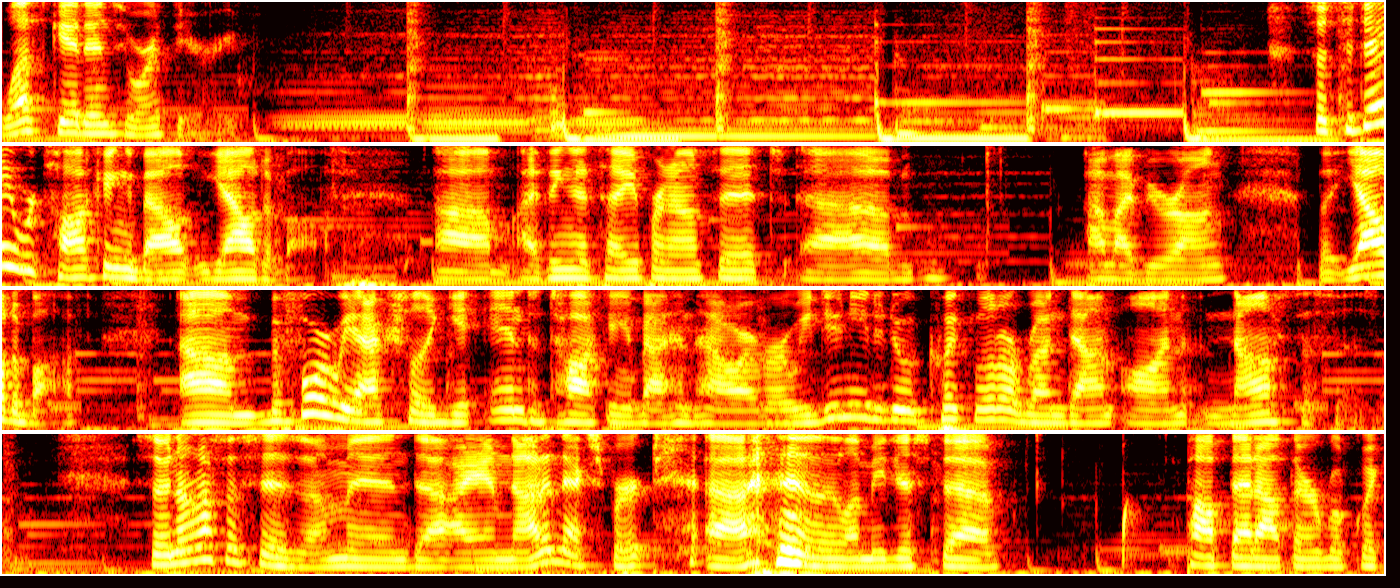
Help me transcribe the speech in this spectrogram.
let's get into our theory. So today we're talking about Yaldabaoth. Um, I think that's how you pronounce it. Um, I might be wrong, but Yaldabaoth. Um, before we actually get into talking about him, however, we do need to do a quick little rundown on Gnosticism. So Gnosticism, and uh, I am not an expert. Uh, let me just uh, pop that out there real quick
